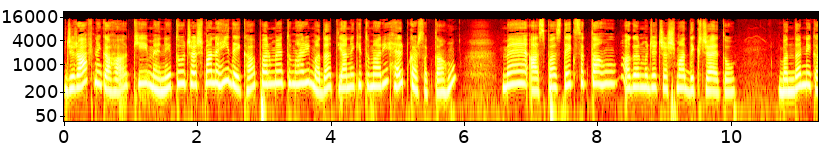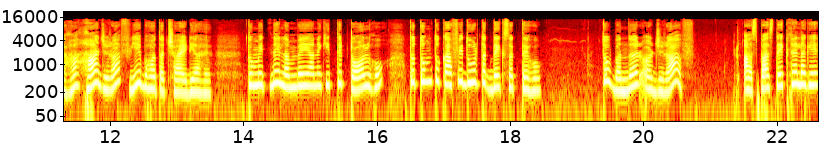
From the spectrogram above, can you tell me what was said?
जिराफ ने कहा कि मैंने तो चश्मा नहीं देखा पर मैं तुम्हारी मदद यानी कि तुम्हारी हेल्प कर सकता हूँ। मैं आसपास देख सकता हूँ अगर मुझे चश्मा दिख जाए तो। बंदर ने कहा हाँ जिराफ ये बहुत अच्छा आइडिया है। तुम इतने लंबे यानी कि इतने टॉल हो तो तुम तो काफ़ी दूर तक देख सकते हो। तो बंदर और जिराफ आसपास देखने लगे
